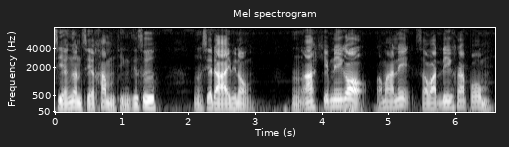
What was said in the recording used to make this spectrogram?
เสียเงินเสียค่ำทิ้งซื่อเสียดายพี่น้องอะคลิปนี้ก็ประมาณนี้สวัสดีครับผม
